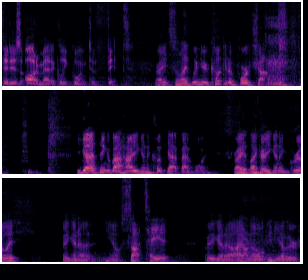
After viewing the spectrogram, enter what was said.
that is automatically going to fit. right. So like when you're cooking a pork chop, you got to think about how you're going to cook that bad boy, right? Like, are you going to grill it? Are you going to you know saute it? Are you to I don't know any other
